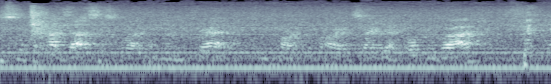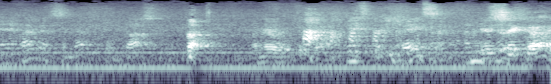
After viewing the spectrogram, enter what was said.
Just look at how dust is collecting on the tread, in park, all right, so I got open garage, and if I got symmetrical dust, I never that. it's pretty basic. I mean, You're a seriously. sick guy.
